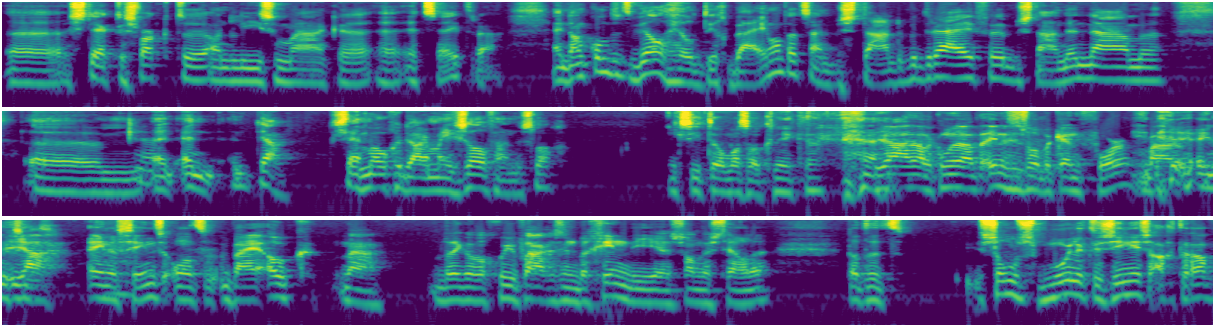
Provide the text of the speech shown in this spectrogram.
eh sterkte-zwakte analyse maken, eh et cetera. En dan komt het wel heel dichtbij, want dat zijn bestaande bedrijven, bestaande namen. Ehm, Ja. En, en, en ja, zij mogen daarmee zelf aan de slag. Ik zie Thomas al knikken. Ja, nou, dat komt inderdaad enigszins wel bekend voor. Maar Enigszins. ja, enigszins. Omdat wij ook, nou, dat ik ook een goede vraag is in het begin die eh, Sander stelde. Dat het soms moeilijk te zien is achteraf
